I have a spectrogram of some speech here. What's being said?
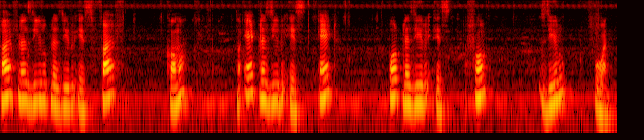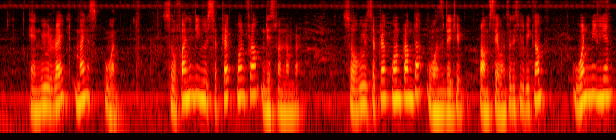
5 plus 0 plus 0 is 5 comma. Now 8 plus 0 is 8 4 plus 0 is 4 0 1 and we will write minus 1 so finally we will subtract 1 from this one number. So we will subtract 1 from the ones digit from 7 so this will become 1 million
